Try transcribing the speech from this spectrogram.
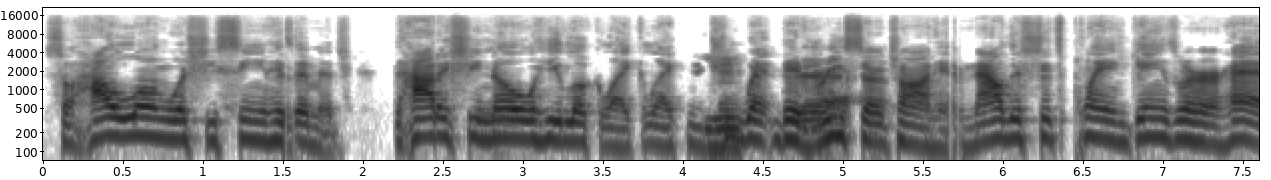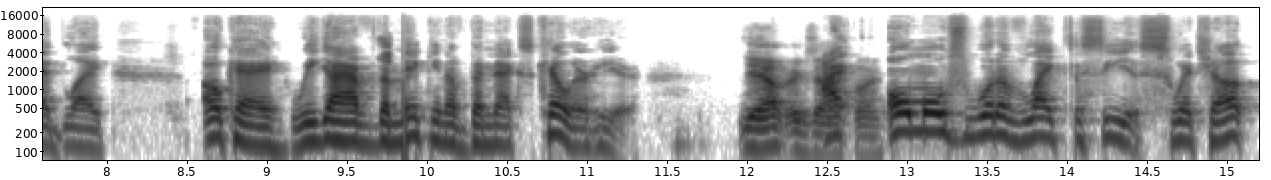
So how long was she seeing his image? How does she know what he looked like? Like she Mhm. went did Yeah. research on him. Now this shit's playing games with her head. Like, okay, we have the making of the next killer here. Yep, exactly. I almost would have liked to see it switch up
